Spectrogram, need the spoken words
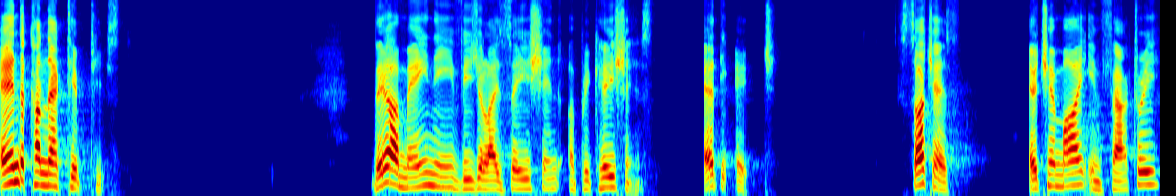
and connectivities. There are many visualization applications at the edge, such as HMI in factory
